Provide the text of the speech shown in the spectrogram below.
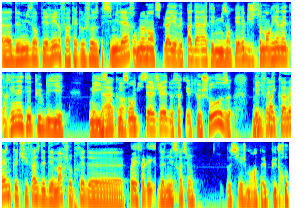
euh, de mise en péril, enfin quelque chose similaire? Non, non, celui-là, il n'y avait pas d'arrêté de mise en péril. Justement, rien n'était publié. Mais ils, envisageaient de faire quelque chose. Mais il fallait quand même que tu fasses des démarches auprès de, Ouais, fallait l'administration. ce dossier, je me rappelle plus trop.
